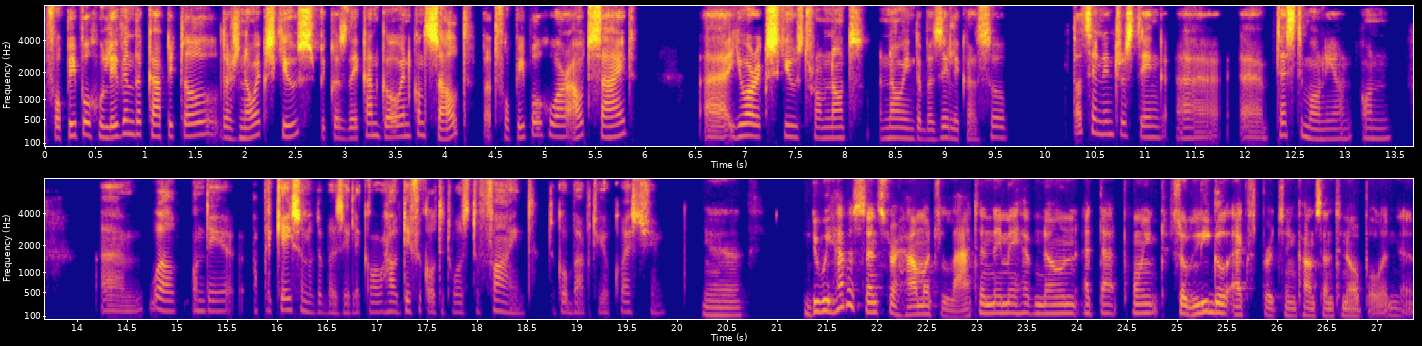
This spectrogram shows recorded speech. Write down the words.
for people who live in the capital, there's no excuse because they can go and consult. But for people who are outside, uh, you are excused from not knowing the basilica. So that's an interesting uh, uh, testimony on on um, well on the application of the basilica or how difficult it was to find. To go back to your question. Yeah, do we have a sense for how much Latin they may have known at that point? So legal experts in Constantinople in the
